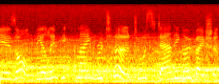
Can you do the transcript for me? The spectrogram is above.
years on, the Olympic flame returned to a standing ovation.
